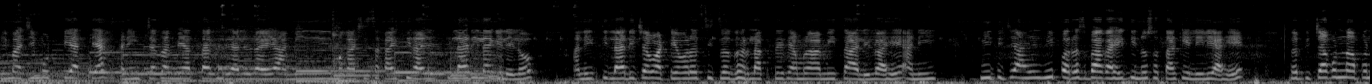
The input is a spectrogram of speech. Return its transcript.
ही माझी मोठी आत्या आणि हिच्याच आम्ही आत्ता घरी आलेलो आहे. आम्ही मग अशी सकाळी तिला तिलारीला गेलेलो आणि तिलारीच्या वाटेवरच तिचं घर लागते त्यामुळे आम्ही इथं आलेलो आहे. आणि ही तिची आहे ही परसबाग आहे तिनं स्वतः केलेली आहे. तर तिच्याकडून आपण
